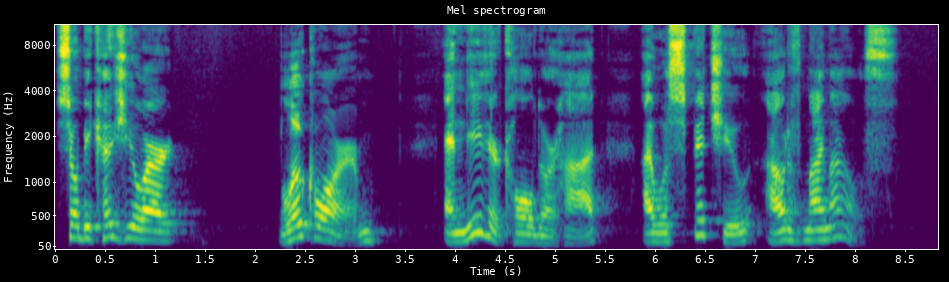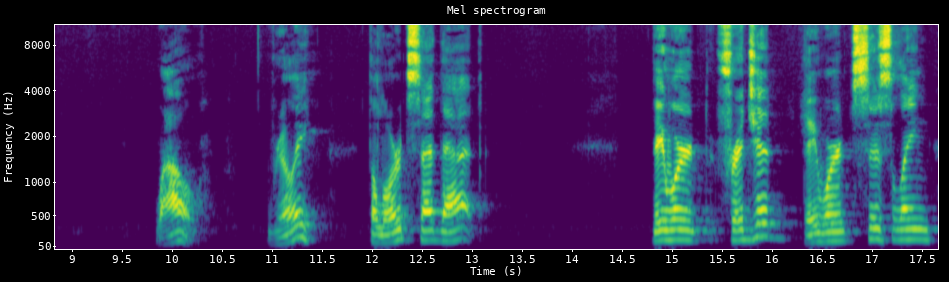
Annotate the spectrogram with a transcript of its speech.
So, because you are lukewarm and neither cold or hot, I will spit you out of my mouth. Wow, really? The Lord said that? They weren't frigid, they weren't sizzling,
